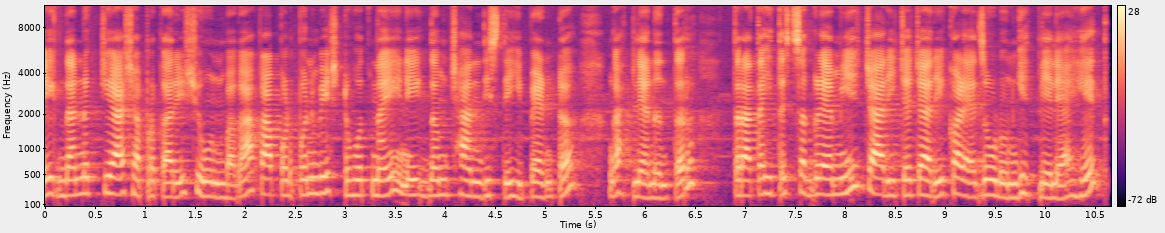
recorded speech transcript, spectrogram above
एकदा नक्की अशा प्रकारे शिवून बघा कापड पण वेस्ट होत नाही आणि एकदम छान दिसते ही पॅन्ट घातल्यानंतर. तर आता इथं सगळ्या मी चारीच्या चारी कळ्या जोडून घेतलेल्या आहेत.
